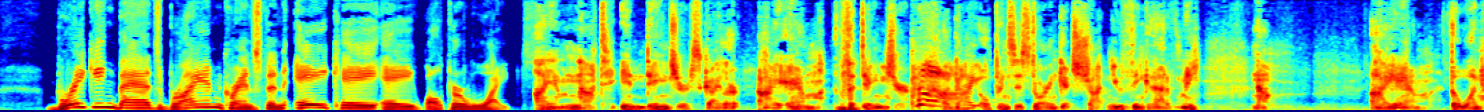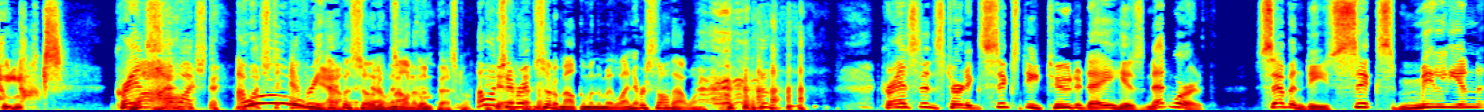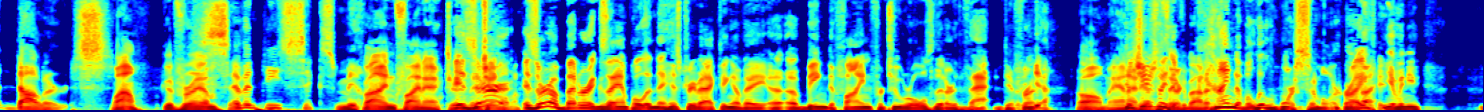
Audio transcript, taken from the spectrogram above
Breaking Bad's Bryan Cranston, a.k.a. Walter White. I am not in danger, Skyler. I am the danger. A guy opens his door and gets shot, and you think that of me? No. I am the one who knocks. Cranston. I watched. I watched every Yeah, episode that of was one Malcolm. of the best ones. I watched every episode of Malcolm in the Middle. I never saw that one. Cranston's turning 62 today. His net worth, $76 million. Wow, good for him. 76 million. Fine, fine actor. Is and there gentleman. is there a better example in the history of acting of a uh, of being defined for two roles that are that different? Yeah. Oh man, I'd Because have to think they're about it. kind of a little more similar, right? Right. I mean, you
